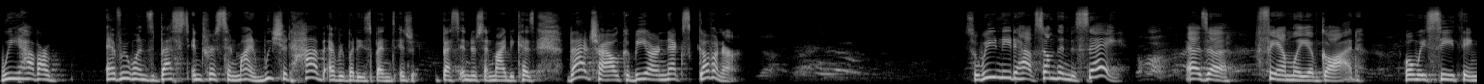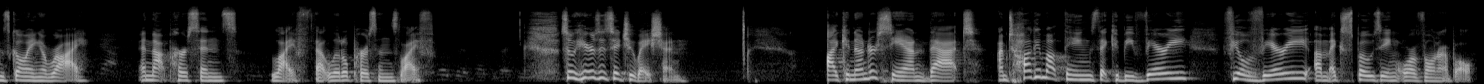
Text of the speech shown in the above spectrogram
we have our everyone's best interest in mind. We should have everybody's best interest in mind because that child could be our next governor. So we need to have something to say as a family of God when we see things going awry in that person's life, that little person's life. So here's a situation. I can understand that I'm talking about things that could be very, feel very um, exposing or vulnerable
